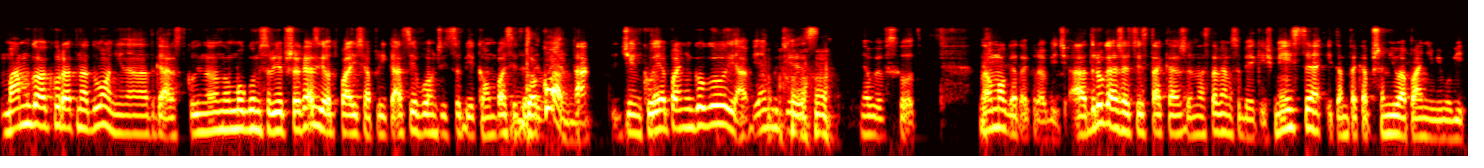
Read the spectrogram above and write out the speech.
Mam go akurat na dłoni, na nadgarstku. No, no mógłbym sobie przy okazji odpalić aplikację, włączyć sobie kompas i Dokładnie. Tak, dziękuję Pani Google, ja wiem, gdzie jest południowy wschód. No mogę tak robić. A druga rzecz jest taka, że nastawiam sobie jakieś miejsce i tam taka przemiła pani mi mówi,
